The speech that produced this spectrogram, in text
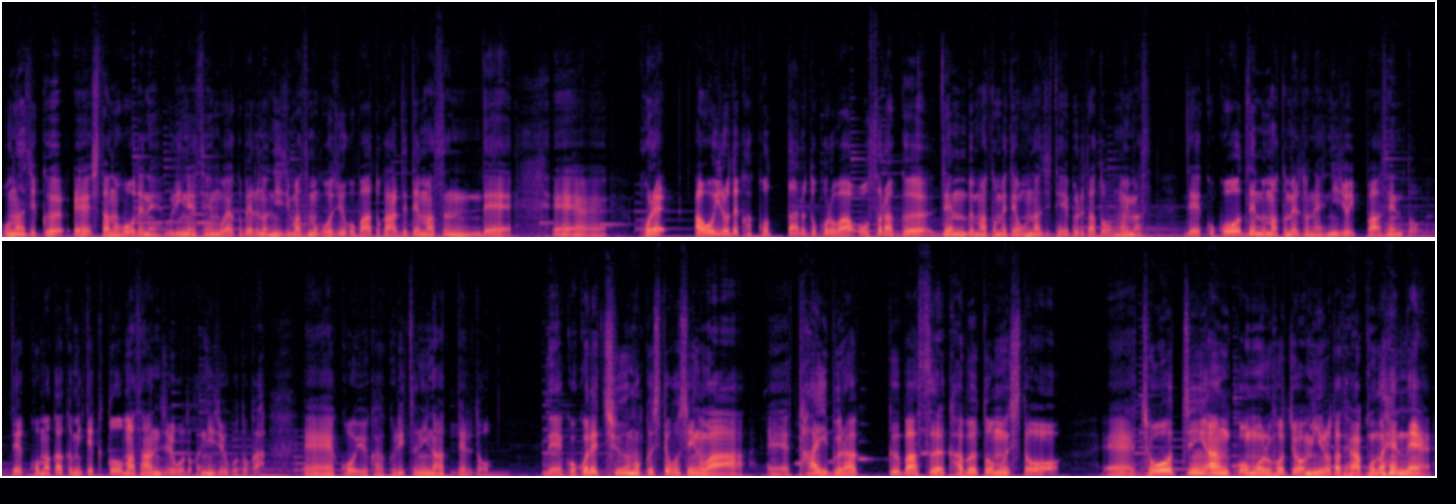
同じく、えー、下の方でね、売値1500ベルのニジマスも55%とか出てますんで、えー、これ、青色で囲ってあるところはおそらく全部まとめて同じテーブルだと思います。で、ここを全部まとめるとね、21%。で、細かく見ていくと、まあ、35とか25とか、えー、こういう確率になってると。で、ここで注目してほしいのは、えー、タイブラックバスカブトムシと、えー、チョウチンアンコモルフォチョウミイロタテがこの辺ね、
